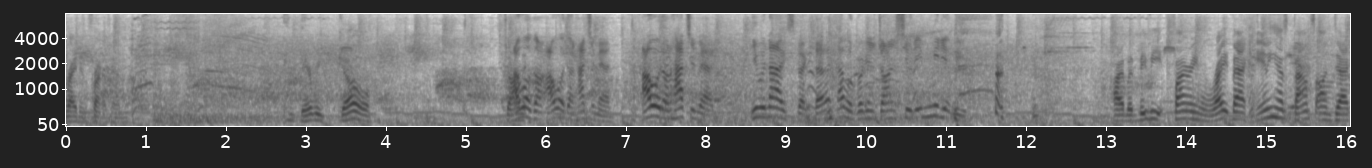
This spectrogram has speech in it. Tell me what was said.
right in front of him. And there we go. John I would I would on Hatchet Man. I would on Hatchet Man. You would not expect that. That would bring in John's shield immediately. All right, but Vivi firing right back, and he has bounce on deck.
